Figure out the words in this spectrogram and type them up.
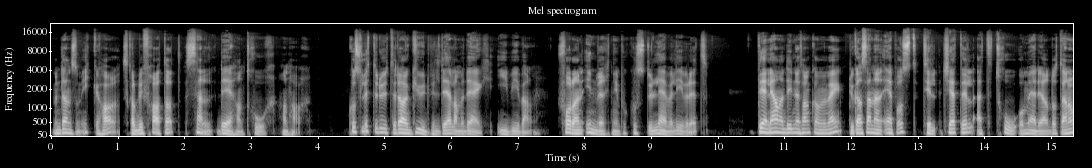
men den som ikke har, skal bli fratatt selv det han tror han har. Hvordan lytter du til det Gud vil dele med deg i Bibelen? Får det en innvirkning på hvordan du lever livet ditt? Del gjerne dine tanker med meg. Du kan sende en e-post til kjetil.troogmedier.no,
